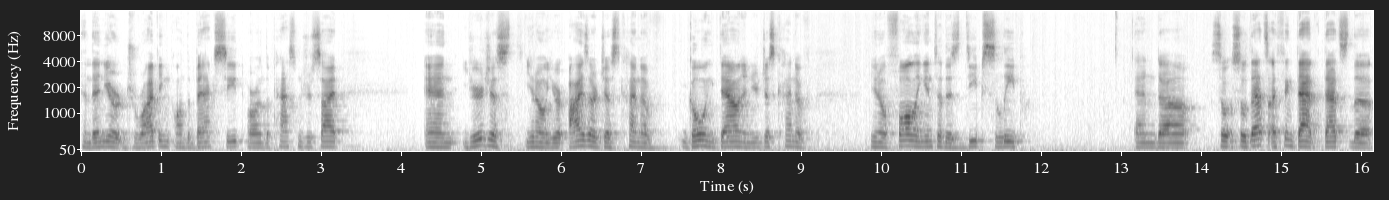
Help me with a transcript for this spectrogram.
and then you're driving on the back seat or on the passenger side and you're just you know your eyes are just kind of going down and you're just kind of you know, falling into this deep sleep. And uh, so, so that's I think that that's the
